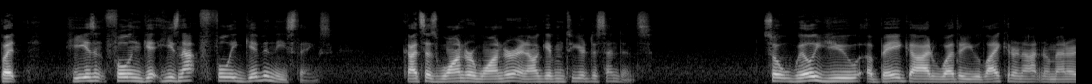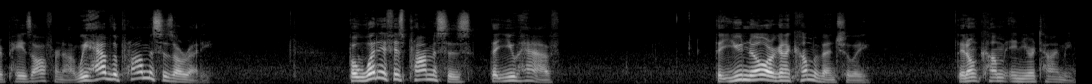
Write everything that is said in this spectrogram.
But he isn't full and he's not fully given these things. God says, Wander, wander, and I'll give them to your descendants. So, will you obey God whether you like it or not, no matter it pays off or not? We have the promises already. But what if His promises that you have, that you know are going to come eventually, they don't come in your timing?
